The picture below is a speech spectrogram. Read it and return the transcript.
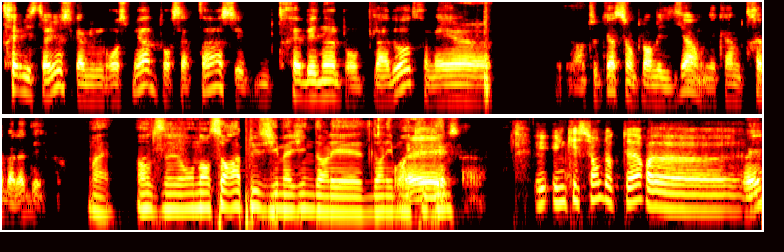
très mystérieux. C'est quand même une grosse merde pour certains. C'est très bénin pour plein d'autres. Mais euh, en tout cas, sur le plan médical, on est quand même très baladé. Ouais. On, en saura plus, j'imagine, dans les, dans les mois qui viennent. Une question, docteur. Euh,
